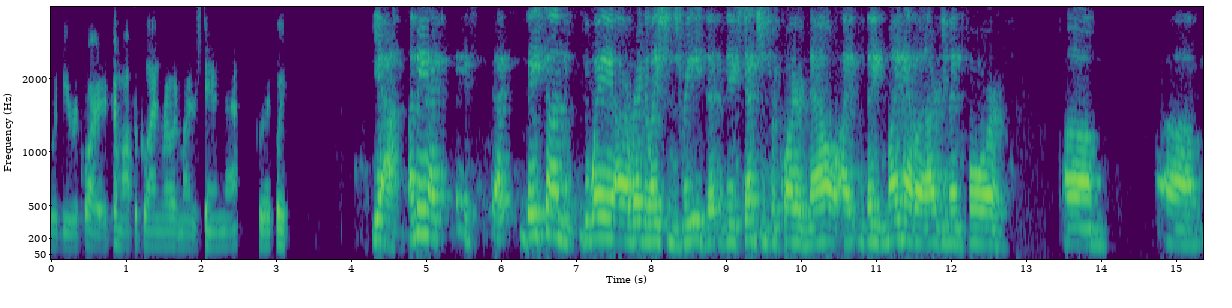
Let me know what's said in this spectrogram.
would be required to come off of Glen Road. Am I understanding that correctly? Yeah, I mean, I, uh, based on the way our regulations read, the, the extensions required now, I, they might have an argument for, um, um,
